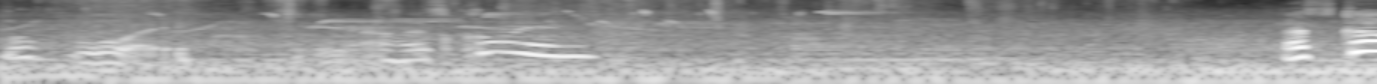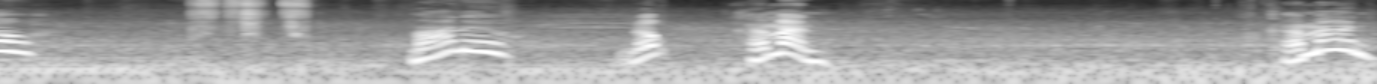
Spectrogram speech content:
Good boy. Yeah, let's go in. Let's go. Manu. Nope, come on. Come on.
